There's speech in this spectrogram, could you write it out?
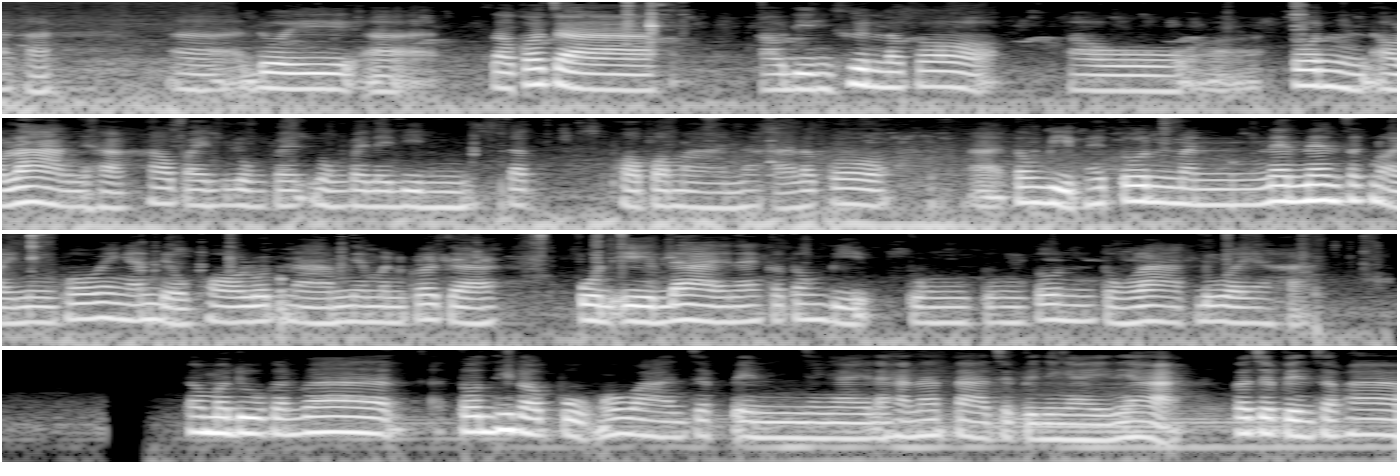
นะคะโดยเราก็จะเอาดินขึ้นแล้วก็เอาอต้นเอารากเนี่ยค่ะเข้าไปลงไปลงไปในดินสักพอประมาณนะคะ แล้วก็ต้องบีบให้ต้นมันแน่นๆสักหน่อยหนึ่งเพราะไม่งั้นเดี๋ยวพอรดน้ำเนี่ยมันก็จะโอนเอ็นได้นะก็ต้องบีบตรงตรงต้นตรงรากด้วยะค่ะ เรามาดูกันว่าต้นที่เราปลูกเมื่อวานจะเป็นยังไงนะคะ หน้าตาจะเป็นยังไงเนี่ยค่ะ ก็จะเป็นสภาพ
